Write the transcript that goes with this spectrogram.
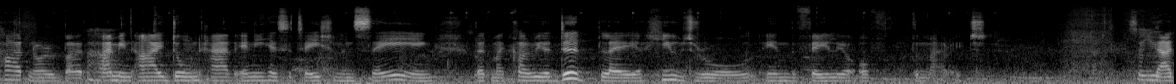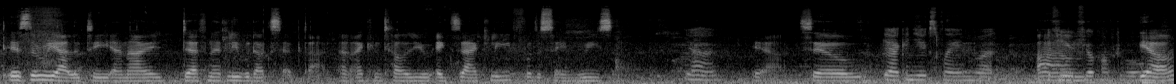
partner, but Uh-huh. I mean, I don't have any hesitation in saying that my career did play a huge role in the failure of the marriage. So you. That is the reality, and I definitely would accept that. And I can tell you exactly for the same reason. yeah. Yeah. So Yeah. Can you explain what, if you Um, feel comfortable? Yeah,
